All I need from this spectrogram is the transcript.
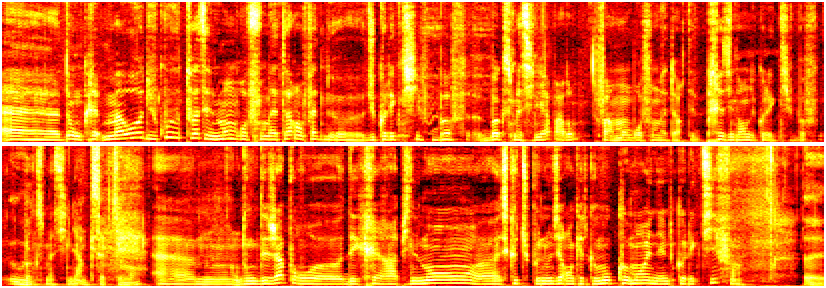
Euh, donc Mao, du coup, toi, tu es le membre fondateur en fait de- du collectif Bof, Box Massilia, pardon. Enfin, membre fondateur, tu es le président du collectif Bof, Box Massilia. Exactement. Euh, donc déjà, pour euh, décrire rapidement, euh, est-ce que tu peux nous dire en quelques mots comment est né le collectif? Euh,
